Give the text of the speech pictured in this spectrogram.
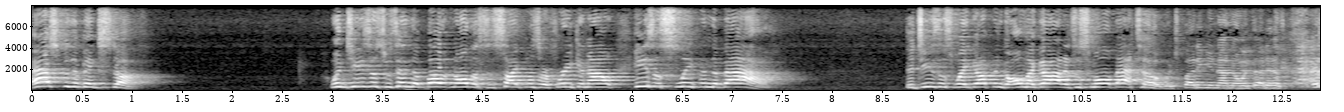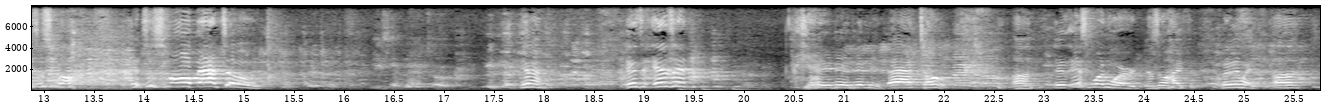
Ask for the big stuff. When Jesus was in the boat and all the disciples are freaking out, he's asleep in the bow. Did Jesus wake up and go, "Oh my God, it's a small bateau"? Which, buddy, you now know what that is. It's a small, it's a small bateau. He said bateau. Yeah. Is, is it? Yeah, he did, didn't he? Bateau. Uh, it, it's one word. There's no hyphen. But anyway, uh,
